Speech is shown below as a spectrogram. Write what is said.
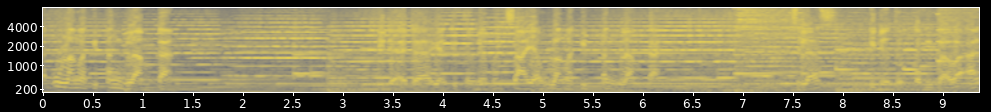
saya ulang lagi tenggelamkan. Tidak ada yang ditenggelamkan, saya ulang lagi tenggelamkan. Jelas, ini untuk kewibawaan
